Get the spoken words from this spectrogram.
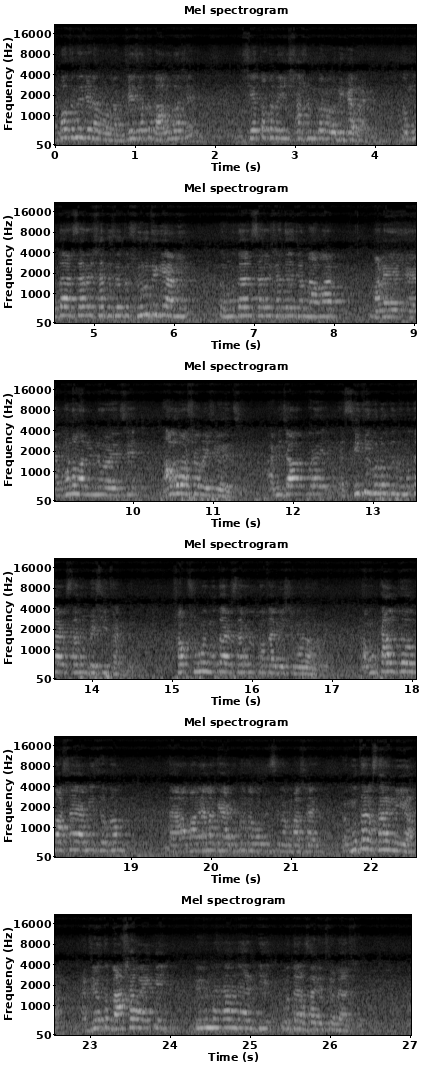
প্রথমে যেটা বললাম, যে যত ভালোবাসে, সে তত বেশি শাসন করার অধিকার রাখে। তো মুতাহার স্যারের সাথে যেহেতু শুরু থেকে আমি, তো মুতাহার স্যারের সাথে এই জন্য আমার মানে মনোমালিন্য হয়েছে ভালোবাসা বেশি হয়েছে। আমি যাওয়ার পরে স্মৃতিগুলো কিন্তু মুতাহার স্যারের বেশি থাকবে। সবসময় মুতাহার স্যারের কথা বেশি মনে হবে। এবং কালকেও বাসায় আমি যখন আমার এলাকায় এক কথা বলতেছিলাম বাসায় ওই মুতাহার স্যারে নিয়ে আলাম আর যেহেতু বাসা কি, বিভিন্ন কারণে আর কি মুতাহার স্যারে চলে আসে।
